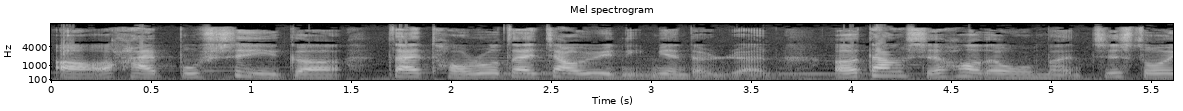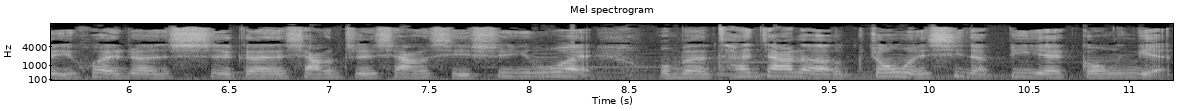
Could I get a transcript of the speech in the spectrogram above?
呃还不是一个在投入在教育里面的人，而当时候的我们之所以会认识跟相知相惜，是因为我们参加了中文系的毕业公演，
